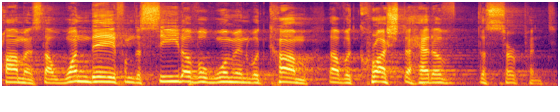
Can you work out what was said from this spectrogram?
promise that one day from the seed of a woman would come that would crush the head of the serpent.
